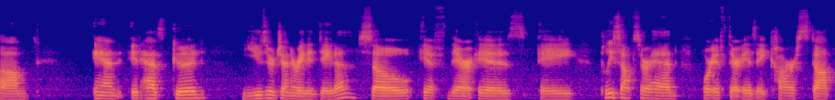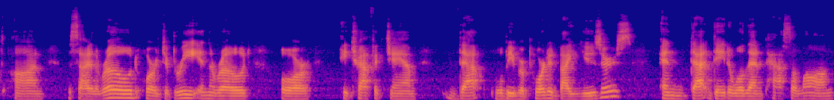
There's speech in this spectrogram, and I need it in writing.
Um, and it has good user generated data. So if there is a police officer ahead, or if there is a car stopped on the side of the road, or debris in the road, or a traffic jam, that will be reported by users, and that data will then pass along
